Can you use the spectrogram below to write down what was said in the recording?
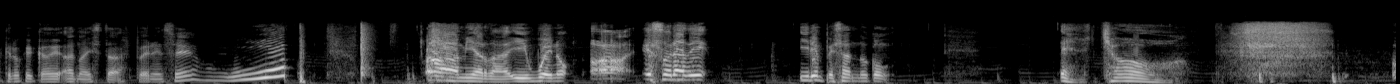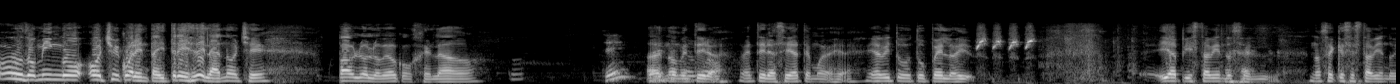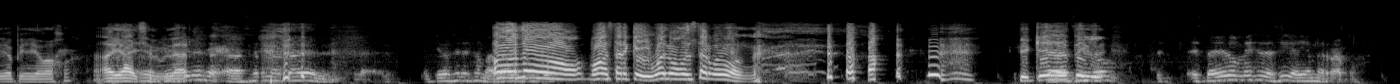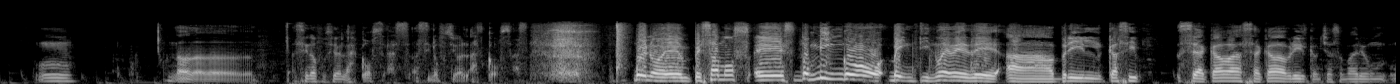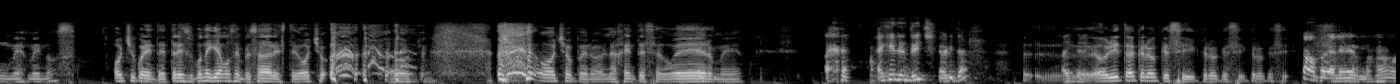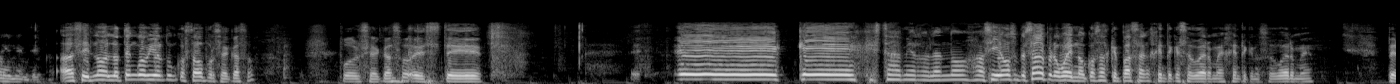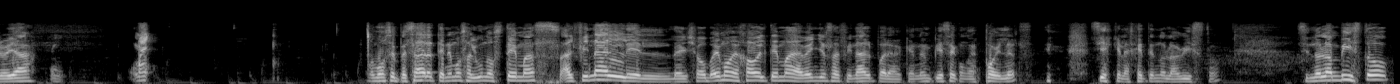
Creo que cae. Ah, no, ahí está. Espérense. Uop. Ah, mierda. Y bueno, ah, es hora de ir empezando con el show. Uh, domingo 8 y 43 de la noche. Pablo lo veo congelado. ¿Sí? Ah, no, mentira. Mentira, sí, ya te mueves. Ya, ya vi tu, tu pelo ahí. Yapi está viéndose el. No sé qué se está viendo Yapi ahí abajo. Ah, el Oye, celular. ¿quieres hacerme acá el- la- el- Quiero hacer esa ¡Oh maldad. no! Vamos a estar que igual vamos a estar, huevón. que quédate. no- Estaré dos meses así y ahí ya me rapo. Mm. No, no, no, no. Así no funcionan las cosas. Así no funcionan las cosas. Bueno, empezamos. Es domingo 29 de abril. Casi se acaba, se acaba abril, concha su madre, un, un mes menos. 8 y 43. Supone que íbamos a empezar este 8. A ocho. 8, pero la gente se duerme. ¿Hay gente en Twitch ahorita? Eh, Ahorita creo que sí, creo que sí, creo que sí. No, para leerlos, ¿no? Obviamente. Ah, sí, no, lo tengo abierto un costado por si acaso. Por si acaso, este... Eh, ¿qué, ¿Qué estaba mierda hablando? Ah, sí, vamos a empezar, pero bueno, cosas que pasan, gente que se duerme, gente que no se duerme. Pero ya... Vamos a empezar, tenemos algunos temas. Al final del, del show, hemos dejado el tema de Avengers al final para que no empiece con spoilers, si es que la gente no lo ha visto. Si no lo han visto,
